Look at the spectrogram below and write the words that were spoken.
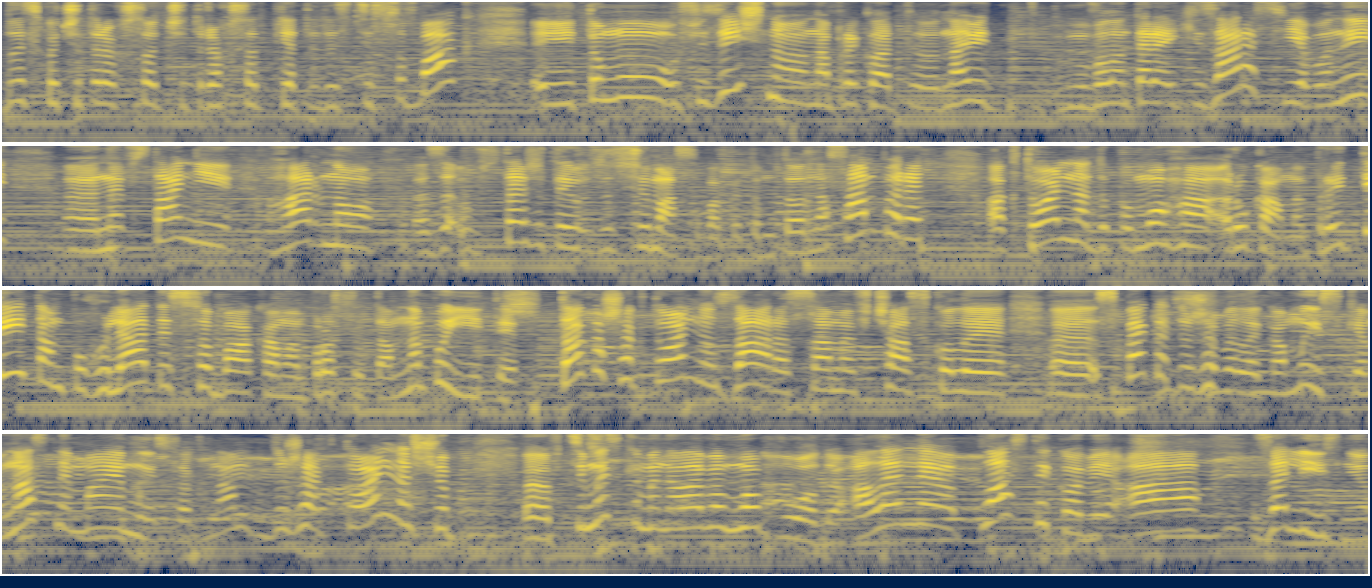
близько 400-450 собак, і тому фізично, наприклад, навіть волонтери, які зараз є, вони е, не в стані гарно стежити з усіма собаками. Тобто насамперед актуальна допомога руками прийти там, погуляти з собаками, просто там напоїти. Також актуально зараз, саме в час, коли е, спека дуже велика, миски. В нас немає мисок. Нам дуже актуально, щоб е, в ці миски ми наливаємо воду, але не пластикові, а залізні.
